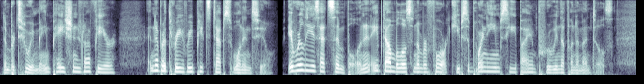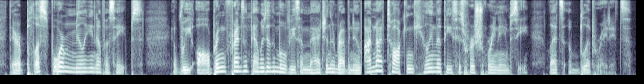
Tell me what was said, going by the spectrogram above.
Number two, remain patient, do not fear. And number three, repeat steps one and two. It really is that simple. And an ape down below to number four, keep supporting AMC by improving the fundamentals. There are plus four million of us apes. If we all bring friends and family to the movies, imagine the revenue. I'm not talking killing the thesis for shorting AMC. Let's obliterate it.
